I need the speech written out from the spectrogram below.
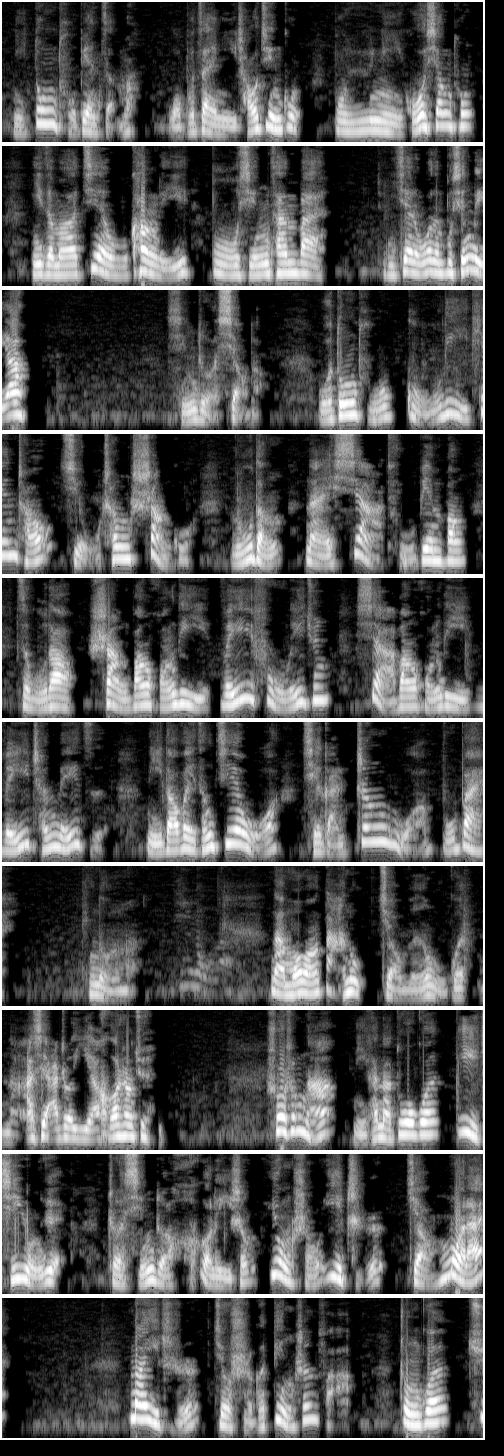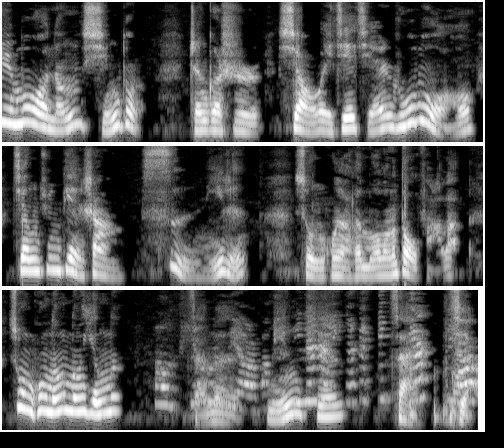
你东土便怎么？我不在你朝进贡，不与你国相通，你怎么见武抗礼，不行参拜？你见着我怎么不行礼啊？”行者笑道：“我东土古立天朝，久称上国。汝等乃下土边邦，自古道上邦皇帝为父为君，下邦皇帝为臣为子。你倒未曾接我，且敢争我不拜？听懂了吗？”听懂了。那魔王大怒，叫文武官拿下这野和尚去。说声拿，你看那多官一起踊跃。这行者喝了一声，用手一指，叫莫来。那一指就是个定身法，众官俱莫能行动，真个是校尉阶前如木偶，将军殿上似泥人。孙悟空要跟魔王斗法了，孙悟空能不能赢呢？咱们明天再讲。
